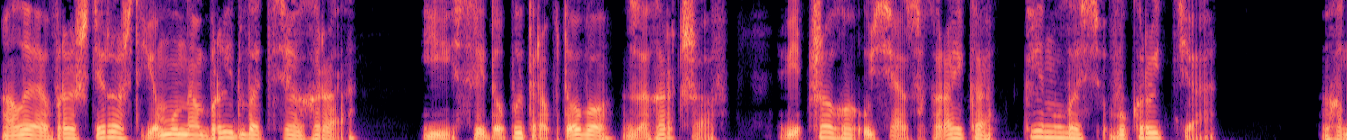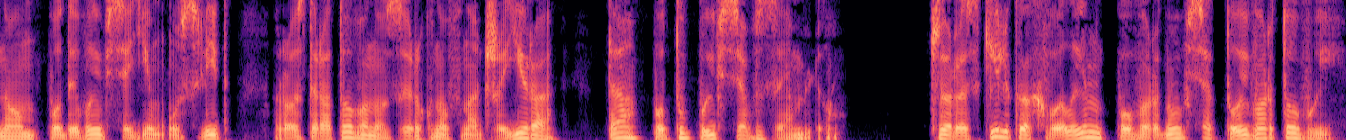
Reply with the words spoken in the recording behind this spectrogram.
але врешті-решт йому набридла ця гра, і слідопит раптово загарчав, від чого уся зграйка кинулась в укриття. Гном подивився їм у слід, роздратовано зиркнув на Джаїра та потупився в землю. Через кілька хвилин повернувся той вартовий,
